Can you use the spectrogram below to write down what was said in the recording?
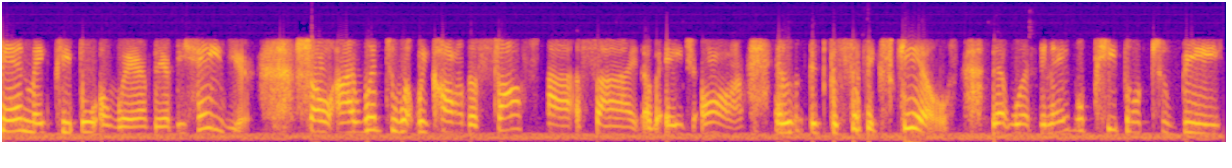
can make people aware of their behavior. So I went to what we call the soft side of HR and looked at specific skills that would enable people to be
